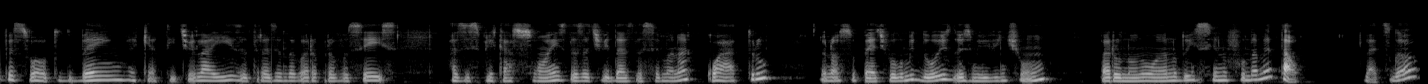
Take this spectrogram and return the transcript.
pessoal, tudo bem? Aqui é a Teacher Laísa trazendo agora para vocês as explicações das atividades da semana 4 do nosso PET volume 2, 2021, para o nono ano do ensino fundamental. Let's go!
